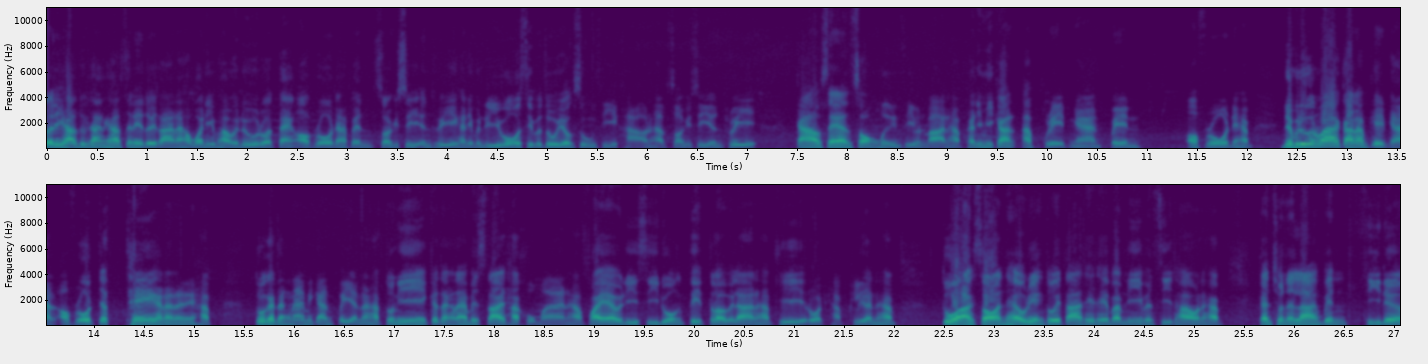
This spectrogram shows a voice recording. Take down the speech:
วัสดีครับทุกท่านครับเสน่ห์โตโยต้านะครับวันนี้พามาดูรถแต่งออฟโรดนะครับเป็น2.4 Entry คันนี้เป็น Revo 4 ประตูยกสูงสีขาวนะครับ2.4 Entry 924,000 บาทนะครับคันนี้มีการอัปเกรดงานเป็นออฟโรดนะครับเดี๋ยวมาดูกันว่าการอัปเกรดงานออฟโรดจะเท่ขนาดไหนนะครับตัวกระจังหน้ามีการเปลี่ยนนะครับ ตัวนี้กระจังหน้าเป็นสไตล์ทาโคมานะครับไฟ LED สีดวงติดตลอดเวลานะครับที่รถขับเคลื่อนนะครับตัวอักษรแถวเรียงโตโยต้าเท่ๆแบบนี้เป็นสีเทานะครับกันชนด้านล่างเป็นสีเดิม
